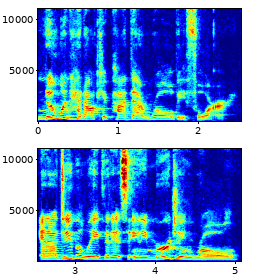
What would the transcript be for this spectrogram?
No one had occupied that role before. And I do believe that it's an emerging role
